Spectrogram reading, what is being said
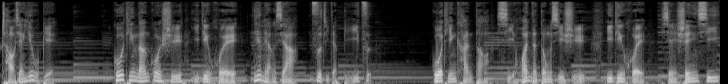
朝向右边；郭婷难过时，一定会捏两下自己的鼻子；郭婷看到喜欢的东西时，一定会先深吸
